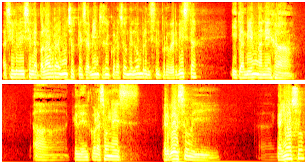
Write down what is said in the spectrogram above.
así lo dice la palabra, hay muchos pensamientos en el corazón del hombre, dice el proverbista, y también maneja ah, que el corazón es perverso y ah, engañoso,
